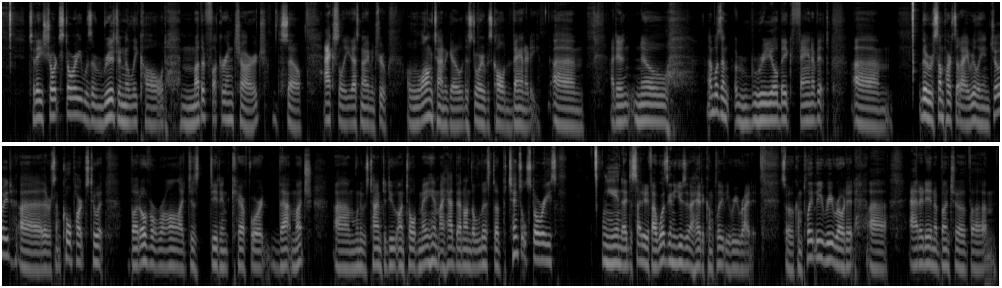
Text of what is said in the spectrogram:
today's short story was originally called Motherfucker in Charge. So, actually, that's not even true. A long time ago, the story was called Vanity. Um, I didn't know, I wasn't a real big fan of it. Um, there were some parts that I really enjoyed, uh, there were some cool parts to it, but overall, I just didn't care for it that much. Um, when it was time to do Untold Mayhem, I had that on the list of potential stories, and I decided if I was going to use it, I had to completely rewrite it. So, completely rewrote it, uh, added in a bunch of um,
